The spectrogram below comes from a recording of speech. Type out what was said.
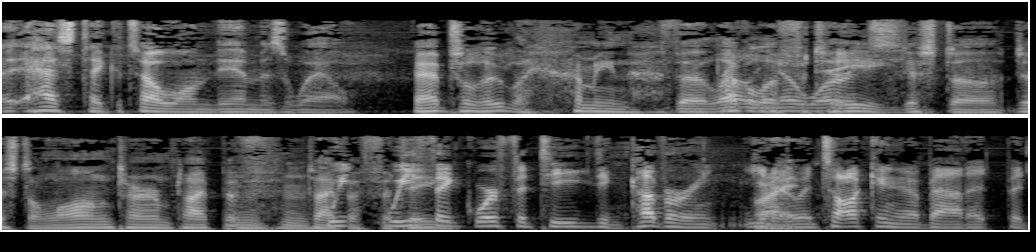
it has to take a toll on them as well. Absolutely. I mean, the level of no fatigue, words. just a just a long term type of type we, of fatigue. we think we're fatigued and covering, you Right. know, and talking about it, but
